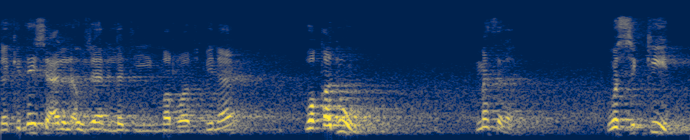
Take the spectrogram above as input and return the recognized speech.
لكن ليس على الأوزان التي مرت بنا. وقدوم مثلا والسكين.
